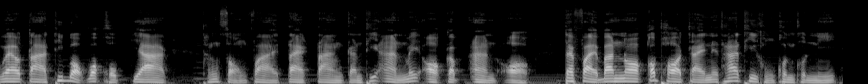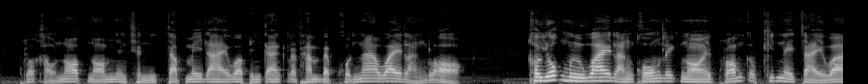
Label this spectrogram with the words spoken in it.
แววตาที่บอกว่าคบยาก ทั้งสองฝ่ายแตกต่างกันที่อ่านไม่ออกกับอ่านออก แต่ฝ่ายบ้านนอกก็พอใจในท่าทีของคนคนนี้ เพราะเขานอบน้อมอย่างชนิดจับไม่ได้ว่าเป็นการกระทำแบบคนหน้าไหว้หลังหลอก เขายกมือไหว้หลังโค้งเล็กน้อย พร้อมกับคิดในใจว่า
